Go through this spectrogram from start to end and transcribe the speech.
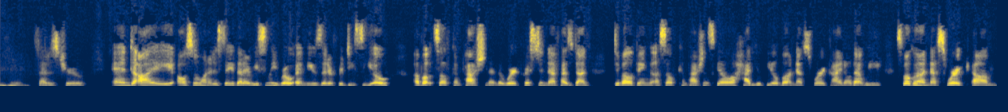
Mm-hmm. That is true. And I also wanted to say that I recently wrote a newsletter for DCO about self compassion and the work Kristin Neff has done developing a self compassion skill. How do you feel about Neff's work? I know that we spoke on Neff's work um,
